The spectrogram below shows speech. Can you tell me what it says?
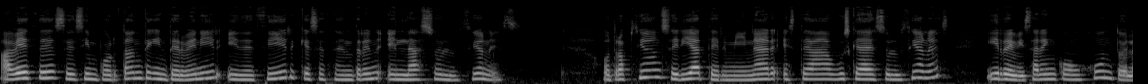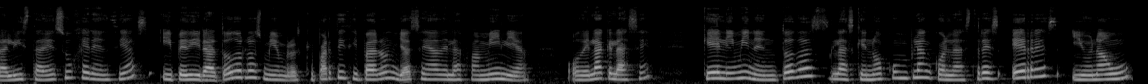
A veces es importante intervenir y decir que se centren en las soluciones. Otra opción sería terminar esta búsqueda de soluciones y revisar en conjunto la lista de sugerencias y pedir a todos los miembros que participaron, ya sea de la familia o de la clase, que eliminen todas las que no cumplan con las tres Rs y una U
